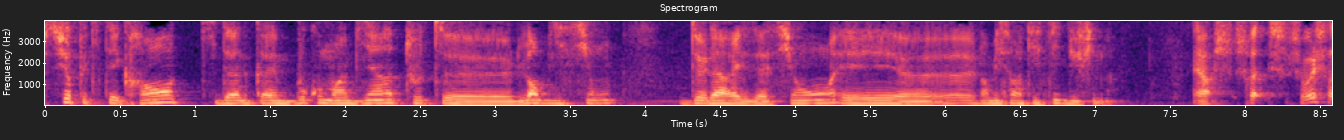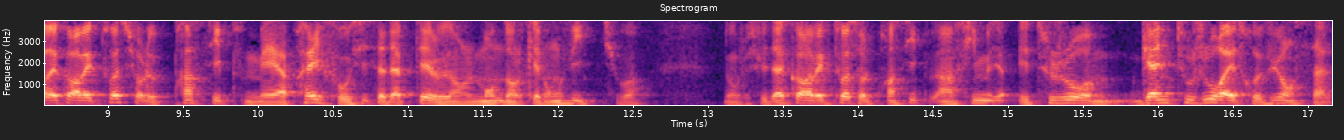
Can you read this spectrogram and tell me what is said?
sur petit écran qui donne quand même beaucoup moins bien toute euh, l'ambition de la réalisation et euh, l'ambition artistique du film? Alors, je, je, serais d'accord avec toi sur le principe, mais après, il faut aussi s'adapter dans le monde dans lequel on vit, tu vois. Donc, je suis d'accord avec toi sur le principe. Un film gagne toujours à être vu en salle.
